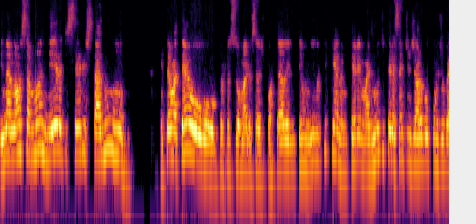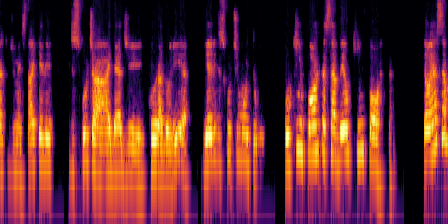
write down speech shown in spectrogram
e na nossa maneira de ser e estar no mundo. Então, até o professor Mário Sérgio Portela ele tem um livro pequeno, mas muito interessante em diálogo com Gilberto de Mestai, que ele discute a, a ideia de curadoria e ele discute muito o que importa é saber o que importa. Então, essa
